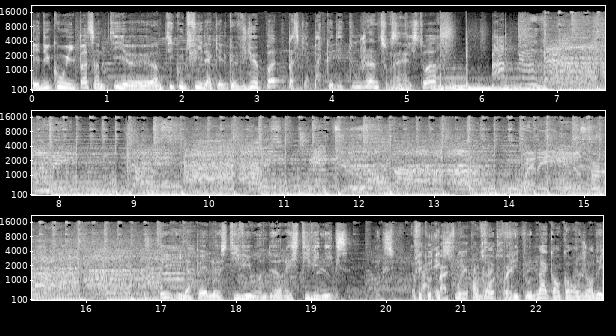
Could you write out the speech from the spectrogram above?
Et du coup il passe un petit euh, un petit coup de fil à quelques vieux potes parce qu'il n'y a pas que des tout jeunes sur cette histoire. Et il appelle Stevie Wonder et Stevie Nicks. Ex, Fleetwood Mac, oui, entre autres. Oui. Fleetwood Mac encore aujourd'hui.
